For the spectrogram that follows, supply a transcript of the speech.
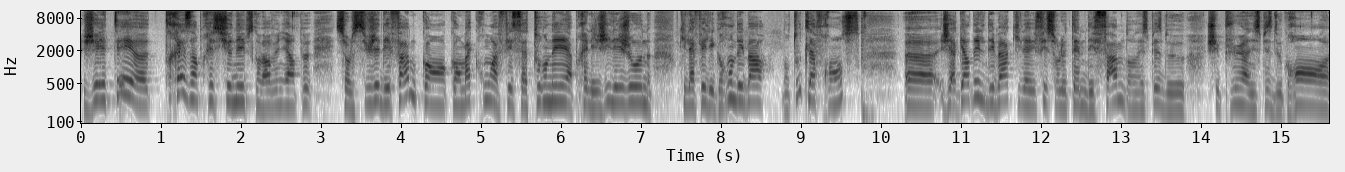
J'ai été euh, très impressionnée, parce qu'on va revenir un peu sur le sujet des femmes, quand, quand Macron a fait sa tournée après les Gilets jaunes, qu'il a fait les grands débats dans toute la France. Euh, j'ai regardé le débat qu'il avait fait sur le thème des femmes dans une espèce de, je sais plus, une espèce de grand, euh,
